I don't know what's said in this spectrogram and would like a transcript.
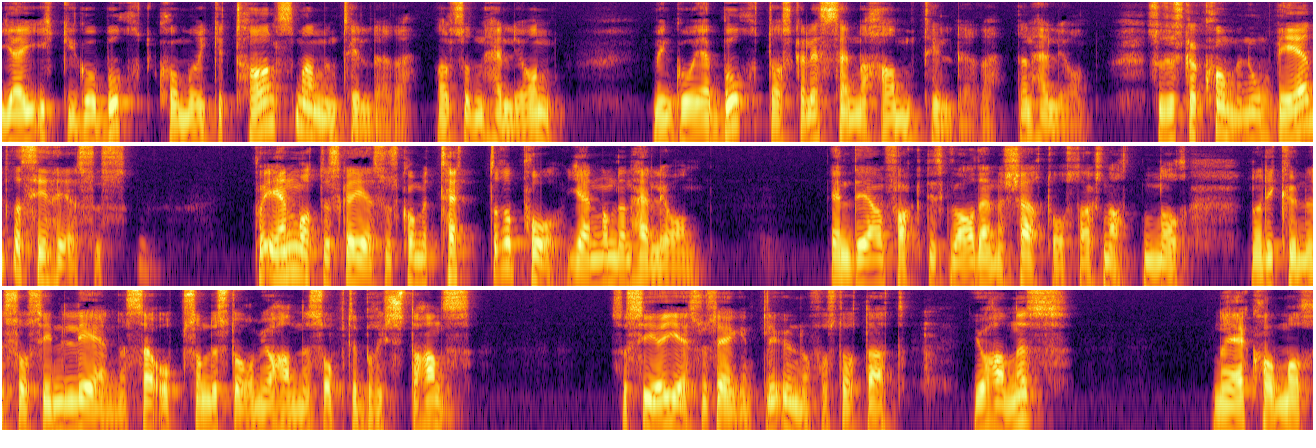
jeg ikke går bort, kommer ikke talsmannen til dere, altså Den hellige ånd. Men går jeg bort, da skal jeg sende ham til dere, Den hellige ånd. Så det skal komme noe bedre, sier Jesus. På en måte skal Jesus komme tettere på gjennom Den hellige ånd enn det han faktisk var denne skjærtorsdagsnatten, når, når de kunne så sin lene seg opp, som det står om Johannes, opp til brystet hans. Så sier Jesus egentlig underforstått at Johannes, når jeg kommer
